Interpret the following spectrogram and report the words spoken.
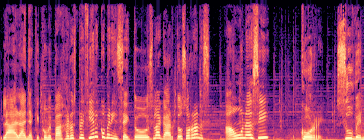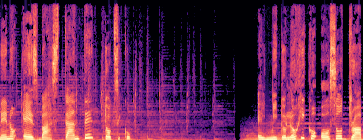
la araña que come pájaros prefiere comer insectos, lagartos o ranas. Aún así, corre. Su veneno es bastante tóxico. El mitológico oso Drop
